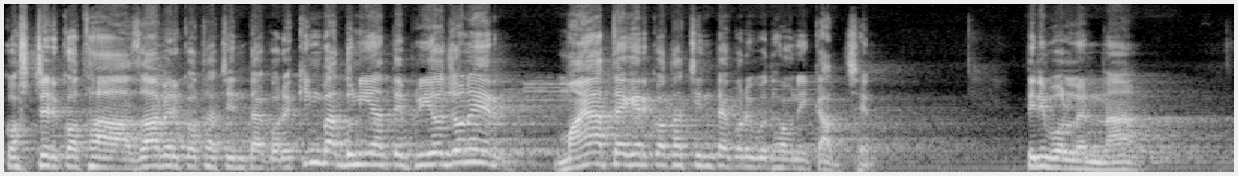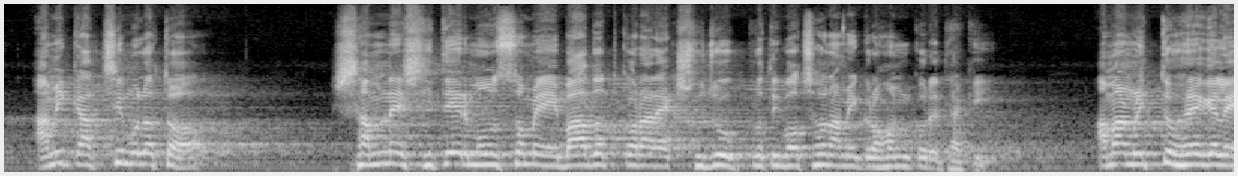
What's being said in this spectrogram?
কষ্টের কথা আজাবের কথা চিন্তা করে কিংবা দুনিয়াতে প্রিয়জনের মায়া ত্যাগের কথা চিন্তা করে বোধহয় উনি কাঁদছেন। তিনি বললেন, না, আমি কাঁদছি মূলত সামনে শীতের মৌসুমে ইবাদত করার এক সুযোগ প্রতি বছর আমি গ্রহণ করে থাকি। আমার মৃত্যু হয়ে গেলে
